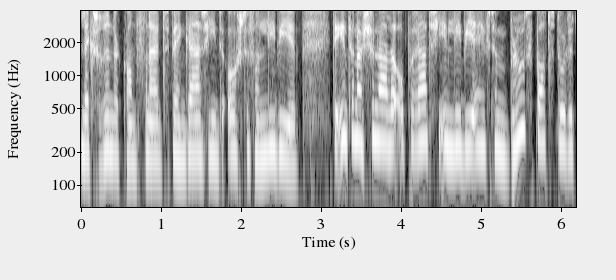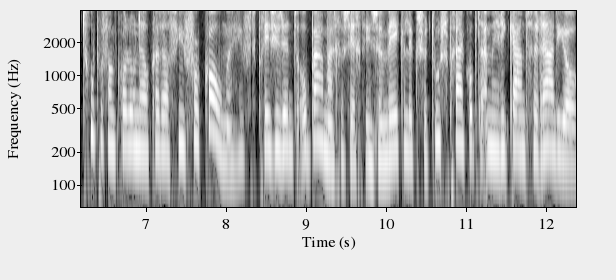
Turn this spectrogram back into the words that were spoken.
Lex Runderkamp vanuit Benghazi in het oosten van Libië. De internationale operatie in Libië heeft een bloedbad door de troepen van kolonel Gaddafi voorkomen, heeft president Obama gezegd in zijn wekelijkse toespraak op de Amerikaanse radio.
